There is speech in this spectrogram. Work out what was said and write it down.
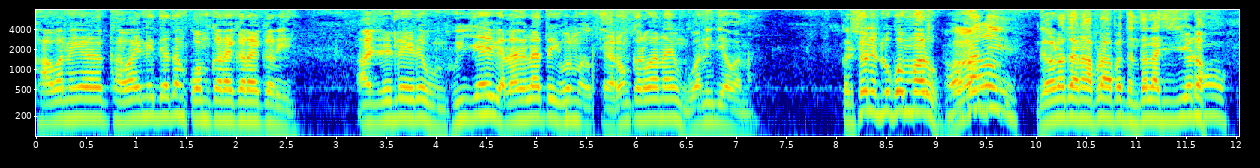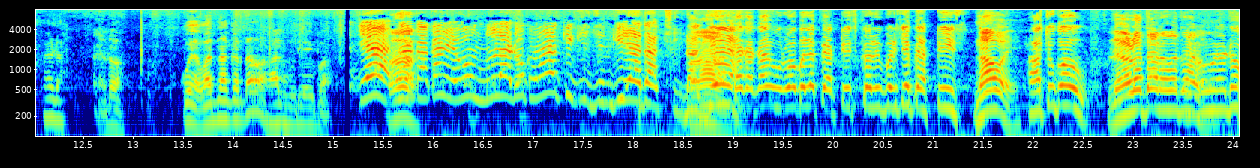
ખાવા નહીં ખાવાય નહીં દેતા કોમ કરાય કરાય કરી. આજે એટલે એટલે ઊંઘી જાય વહેલા વહેલા તો ઈવન હેરાન કરવાના ઊંઘવા નહીં દેવાના. કરશો ને એટલું કોમ મારું? ગવડો તાને આપણે આપણે ધંધા લાજી જઈએ કોઈ અવાજ ના કરતા હો, હાલ ભૂરી આપ્યા જ્યાં હા. તારા કાકાને એવો ઊંધો લાડો ખરા કે આખી જિંદગી યાદ રાખી? હા. કાકા ઉરવા બોલે પ્રેક્ટિસ કરવી પડશે પ્રેક્ટિસ ના હોય. સાચું કહું. લેડો તાન હવે તાન. હેડો.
